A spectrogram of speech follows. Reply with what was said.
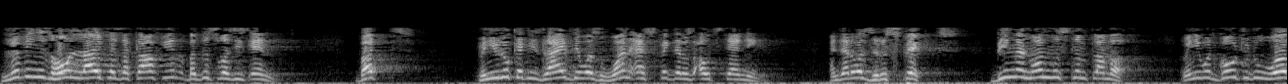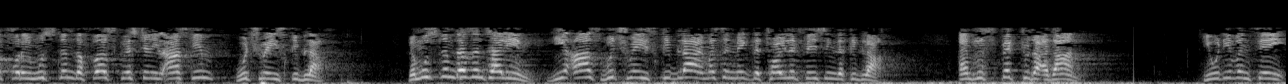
Living his whole life as a kafir, but this was his end. But when you look at his life, there was one aspect that was outstanding. And that was respect. Being a non-Muslim plumber, when he would go to do work for a Muslim, the first question he'll ask him, which way is Qibla? The Muslim doesn't tell him. He asks, which way is Qibla? I mustn't make the toilet facing the Qibla. And respect to the Adhan. He would even say,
